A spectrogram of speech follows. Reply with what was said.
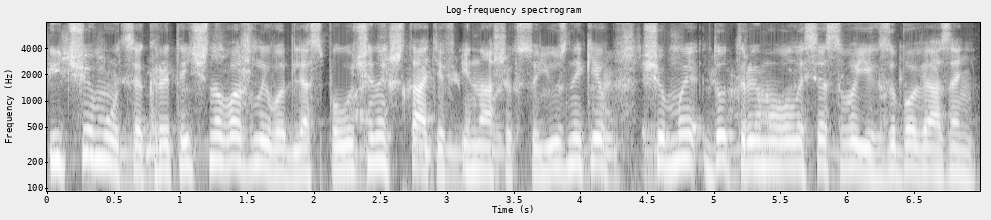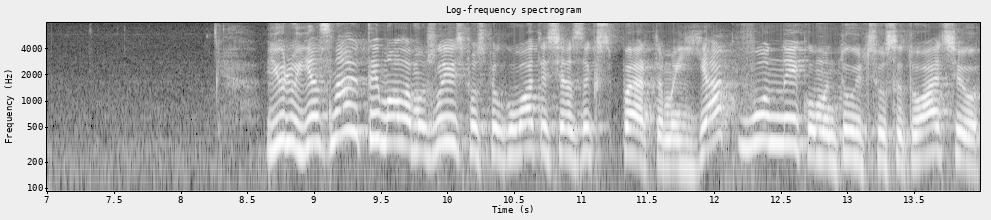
і чому це критично важливо для Сполучених Штатів і наших союзників, щоб ми дотримувалися своїх зобов'язань. Юлю, я знаю, ти мала можливість поспілкуватися з експертами. Як вони коментують цю ситуацію?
